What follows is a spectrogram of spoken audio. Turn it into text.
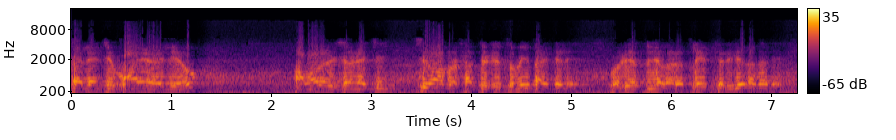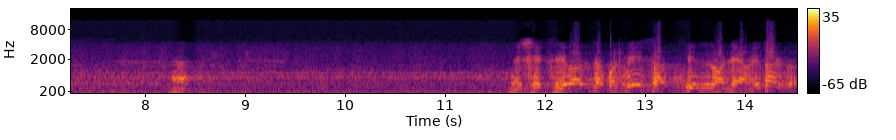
सैन्यांची माय राहिली हो. आम्हाला विचारण्याची सेवा प्रश्नात पेटी तुम्ही काय केले? वडिया तुझ्या घरातले एक तरी गेला का ते? मी शेतकरी मागणं पण मी सात तीन वांडे आम्ही काढलं.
